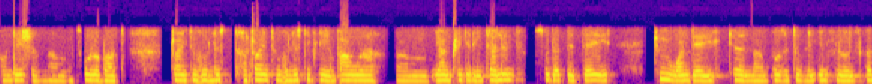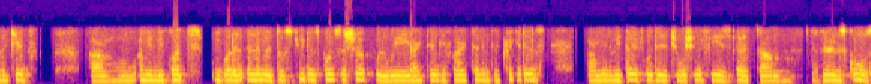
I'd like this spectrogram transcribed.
foundation. Um, it's all about trying to holist- trying to holistically empower um, young cricketing talent so that they too one day can um, positively influence other kids. Um, I mean, we've got we've got an element of student sponsorship where we identify talented cricketers, um, and we pay for their tuition fees at various schools.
